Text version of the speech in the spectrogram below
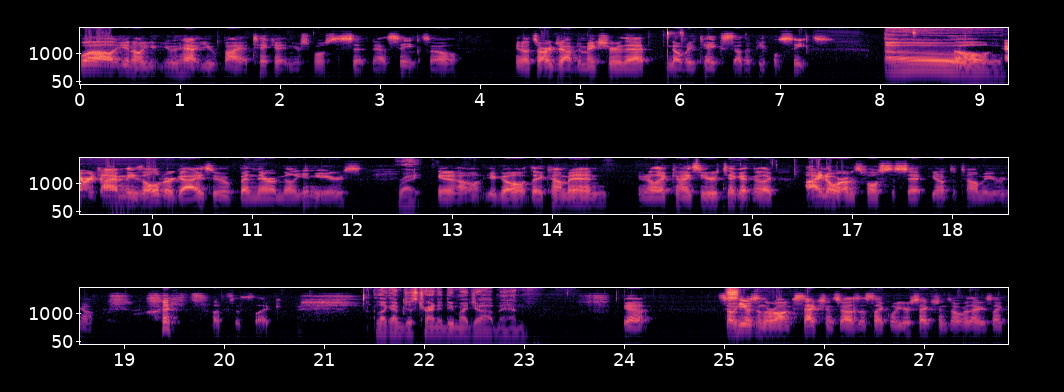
Well, you know, you, you have you buy a ticket and you're supposed to sit in that seat. So, you know, it's our job to make sure that nobody takes other people's seats. Oh, So every time these older guys who've been there a million years, right. you know, you go, they come in and you're like, "Can I see your ticket?" And they're like, "I know where I'm supposed to sit. You don't have to tell me." You know, so it's just like, Like I'm just trying to do my job, man. Yeah. So he was in the wrong section. So I was just like, "Well, your section's over there." He's like,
